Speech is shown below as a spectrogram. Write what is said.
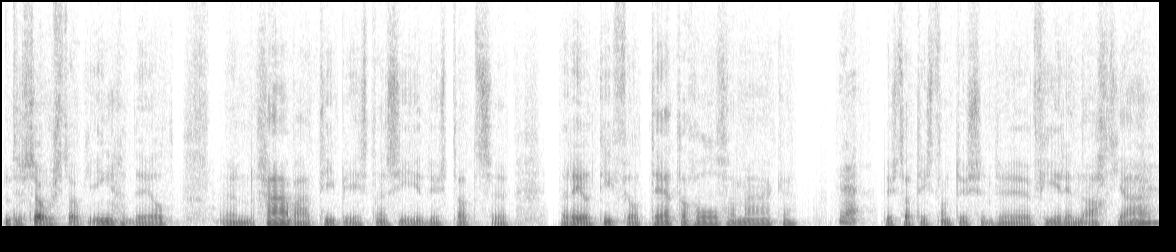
Dus zo is het ook ingedeeld. Een GABA-type is, dan zie je dus dat ze relatief veel theta-golven maken. Ja. Dus dat is dan tussen de 4 en de 8 jaar.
